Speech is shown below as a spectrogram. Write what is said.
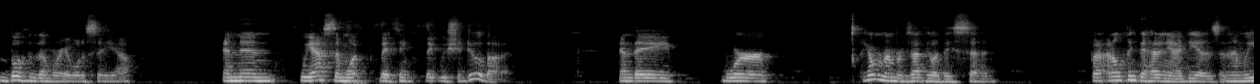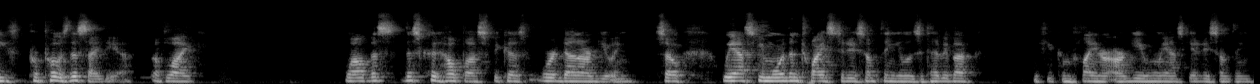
Both of them were able to say yeah. And then we asked them what they think that we should do about it. And they were I don't remember exactly what they said, but I don't think they had any ideas. And then we proposed this idea of like, well, this this could help us because we're done arguing. So we ask you more than twice to do something, you lose a Tebby buck. If you complain or argue when we ask you to do something,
